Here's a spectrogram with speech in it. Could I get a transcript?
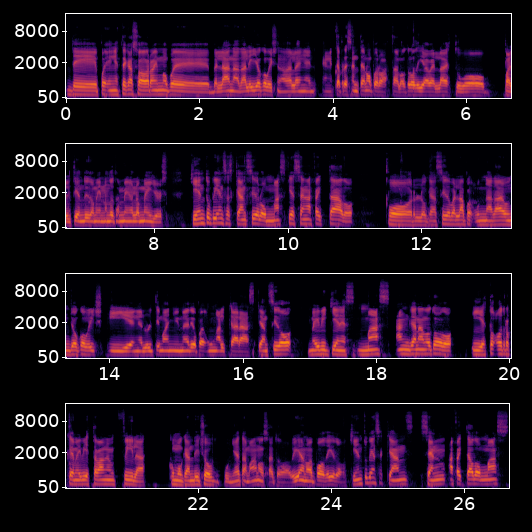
de, pues en este caso ahora mismo, pues, ¿verdad? Nadal y Djokovic, Nadal en, este presente no, pero hasta el otro día, ¿verdad? Estuvo partiendo y dominando también en los majors. ¿Quién tú piensas que han sido los más que se han afectado por lo que han sido, ¿verdad? Pues un Nadal, un Djokovic y en el último año y medio, pues un Alcaraz, que han sido maybe quienes más han ganado todo y estos otros que maybe estaban en fila, como que han dicho, puñeta mano, o sea, todavía no he podido. ¿Quién tú piensas que han, se han afectado más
